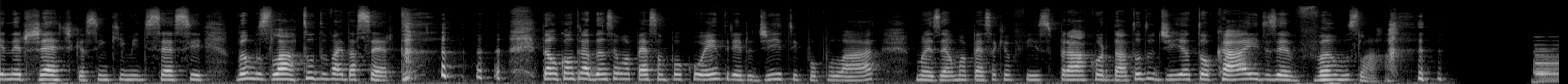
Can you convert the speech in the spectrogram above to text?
energética, assim, que me dissesse: vamos lá, tudo vai dar certo. então, Contradança é uma peça um pouco entre erudito e popular, mas é uma peça que eu fiz para acordar todo dia, tocar e dizer: vamos lá.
